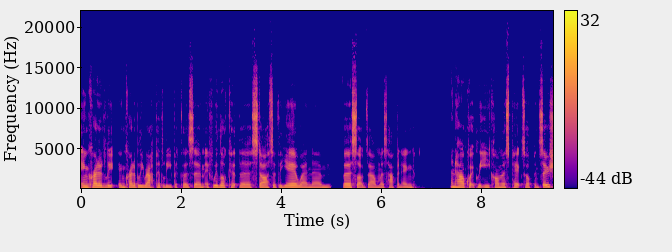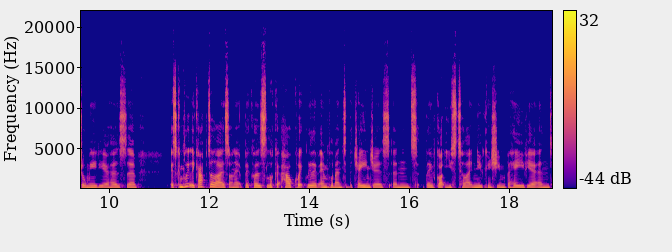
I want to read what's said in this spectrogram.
incredibly incredibly rapidly because um, if we look at the start of the year when um, first lockdown was happening and how quickly e-commerce picked up and social media has um, it's completely capitalized on it because look at how quickly they've implemented the changes and they've got used to like new consumer behavior and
